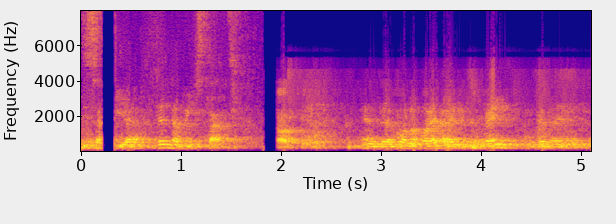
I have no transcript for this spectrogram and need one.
disappear, then we start. And uh, on a while I explain, and then I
